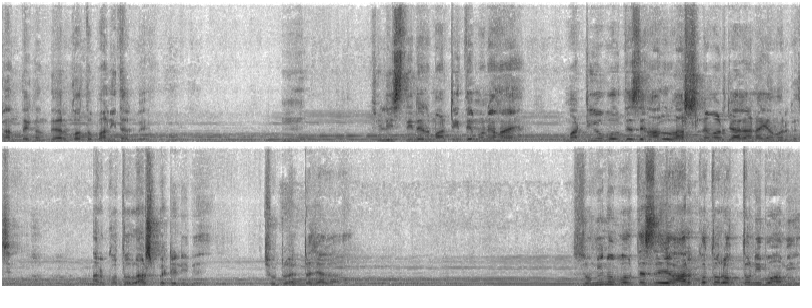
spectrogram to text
কানতে কানতে। আর কত পানি থাকবে? ফিলিস্তিনের মাটিতে মনে হয় মাটিও বলতেছে, আর লাশ নেওয়ার জায়গা নাই আমার কাছে। আর কত লাশ পেটে নিবে? ছোট একটা জায়গা। জমিনও বলতেছে, আর কত রক্ত নিব আমি?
